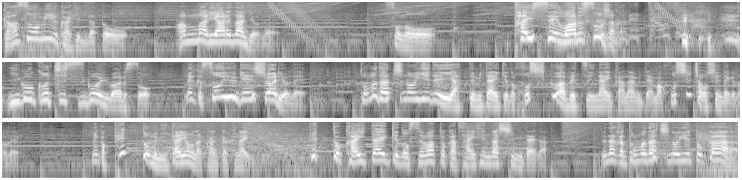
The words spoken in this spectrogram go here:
画像を見る限りだと、あんまりあれなんだよね。その、体勢悪そうじゃない？居心地すごい悪そう。なんかそういう現象あるよね。友達の家でやってみたいけど欲しくは別にないかなみたいな。まあ欲しいっちゃ欲しいんだけどね。なんかペットも似たような感覚ないペット飼いたいけど世話とか大変だしみたいな。で、なんか友達の家とか、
